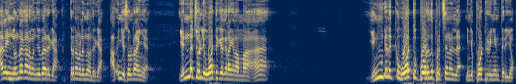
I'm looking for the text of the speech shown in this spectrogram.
அதில் என் சொந்தக்காரன் கொஞ்சம் பேர் இருக்கான் திருநெல்வேலேருந்து வந்திருக்கான். அவங்க சொல்கிறாங்க என்ன சொல்லி ஓட்டு கேட்குறாங்களாம்மா எங்களுக்கு ஓட்டு போடுறது பிரச்சனை இல்லை நீங்கள் போட்டுருவீங்கன்னு தெரியும்.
